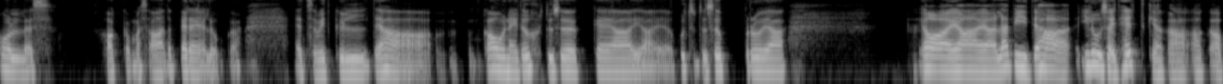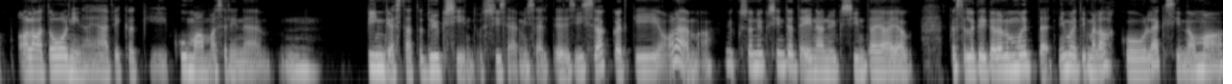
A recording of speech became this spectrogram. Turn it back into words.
olles hakkama saada pereeluga. et sa võid küll teha kauneid õhtusööke ja, ja, ja kutsuda sõpru ja ja, ja, ja läbi teha ilusaid hetki, aga, aga alatoonina jääb ikkagi kumama selline mm, pingestatud üksindus sisemiselt ja siis hakkadki olema, üks on üksinda, teine on üksinda ja, ja kas sellel kõigel on mõtet, niimoodi me lahku läksime oma,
